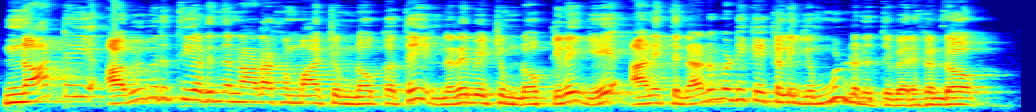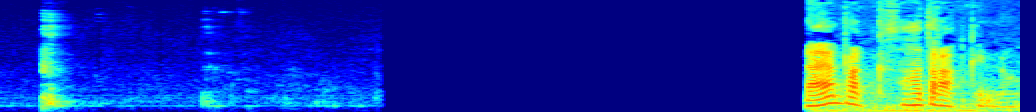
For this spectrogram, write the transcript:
நாட்டை அபிவிருத்தி அடைந்த நாடாக மாற்றும் நோக்கத்தை நிறைவேற்றும் நோக்கிலேயே அனைத்து நடவடிக்கைகளையும் முன்னெடுத்து வருகின்றோம். ප්‍රක් හතරක් ඉන්නවා.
